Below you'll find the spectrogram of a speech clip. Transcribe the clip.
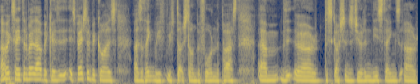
I'm excited about that because, especially because, as I think we've we've touched on before in the past, um, the, our discussions during these things are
